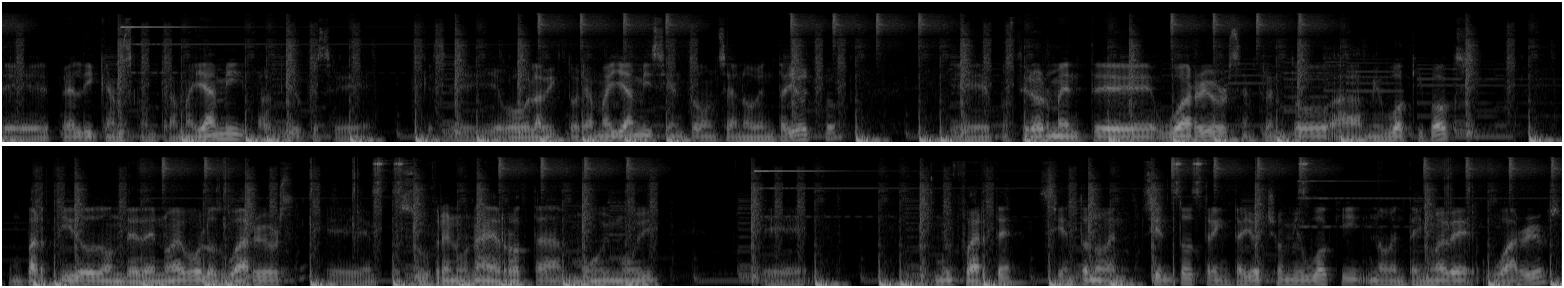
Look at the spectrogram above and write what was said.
de Pelicans contra Miami, partido que se, que se llevó la victoria a Miami 111 a 98. Eh, posteriormente Warriors se enfrentó a Milwaukee Bucks, un partido donde de nuevo los Warriors eh, pues sufren una derrota muy muy eh, muy fuerte, 190, 138 Milwaukee, 99 Warriors,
